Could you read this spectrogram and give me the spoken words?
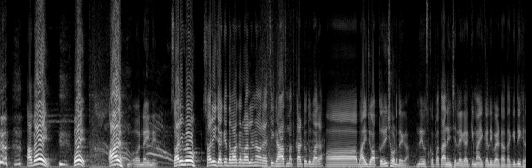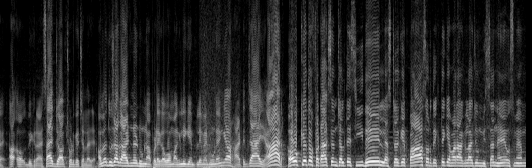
अबे ओए ओए ओ नहीं नहीं। सॉरी ब्रो सॉरी जाके दवा करवा लेना और ऐसी घास मत काटो दोबारा। भाई जॉब तो नहीं छोड़ देगा। नहीं उसको पता नहीं चलेगा कि माइकल ही बैठा था कि दिख रहा है। आ, आ, दिख रहा है। शायद जॉब छोड़ के चला जाए। हमें दूसरा गार्डनर ढूंढना पड़ेगा। वो हम अगली गेम प्ले में ढूंढेंगे और हट जाए यार। ओके तो फटाक से हम चलते सीधे लेस्टर के पास और देखते कि हमारा अगला जो मिशन है उसमें हम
